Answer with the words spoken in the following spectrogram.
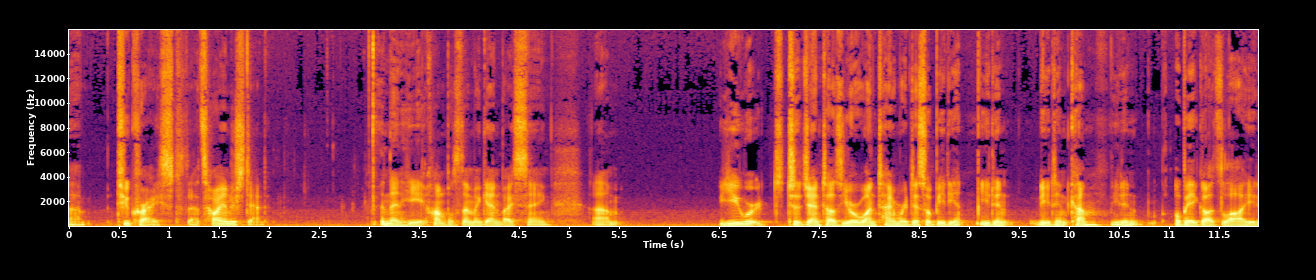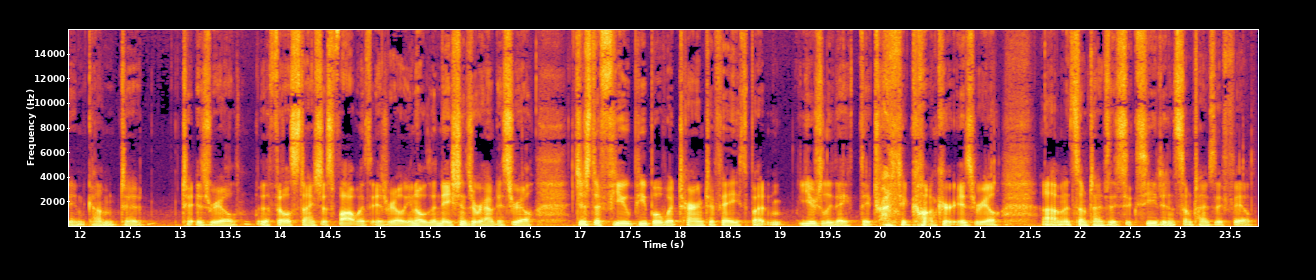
um, to Christ. That's how I understand it. And then he humbles them again by saying, um, "You were to the Gentiles. You were one time were disobedient. You didn't. You didn't come. You didn't obey God's law. You didn't come to." To Israel, the Philistines just fought with Israel. You know, the nations around Israel, just a few people would turn to faith, but usually they, they tried to conquer Israel. Um, and sometimes they succeeded and sometimes they failed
